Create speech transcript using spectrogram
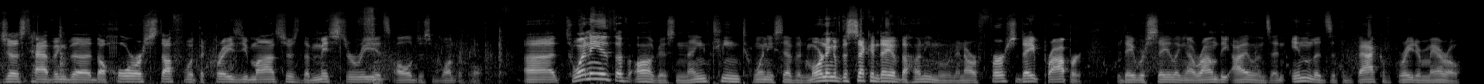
just having the, the horror stuff with the crazy monsters, the mystery, it's all just wonderful. Uh, 20th of August, 1927, morning of the second day of the honeymoon, and our first day proper. Today we're sailing around the islands and inlets at the back of Greater Marrow.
